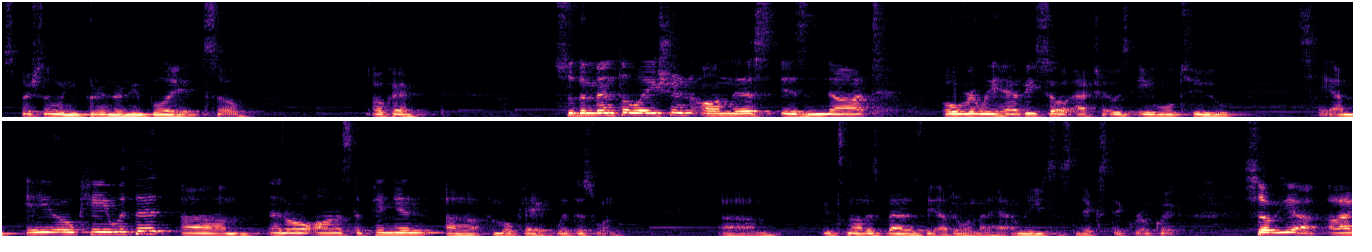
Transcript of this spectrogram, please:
especially when you put in a new blade. So, okay. So the mentholation on this is not overly heavy. So actually I was able to say I'm a-okay with it. Um, in all honest opinion, uh, I'm okay with this one. Um, it's not as bad as the other one that I had. I'm gonna use this Nick stick real quick. So yeah, I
